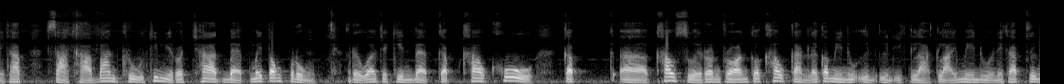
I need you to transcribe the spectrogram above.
นะครับสาขาบ้านครูที่มีรสชาติแบบไม่ต้องปรุง หรือว่าจะกินแบบกับข้าวคู่กับ ข้าวสวยร้อนๆก็เข้ากัน แล้วก็เมนูอื่น ๆ อีกหลากหลายเมนูนะครับซึ่ง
